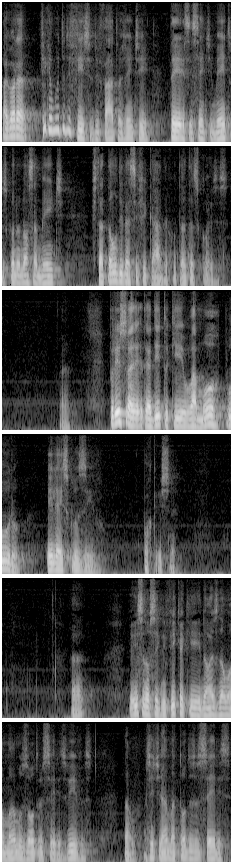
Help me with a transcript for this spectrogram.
Agora, fica muito difícil, de fato, a gente ter esses sentimentos quando nossa mente está tão diversificada com tantas coisas. Né? Por isso é, é dito que o amor puro ele é exclusivo por Krishna. Isso não significa que nós não amamos outros seres vivos. Não, a gente ama todos os seres,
